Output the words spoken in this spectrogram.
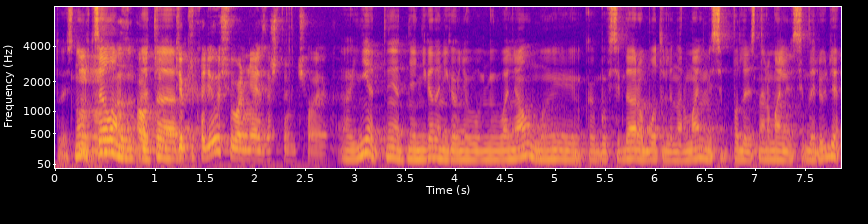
То есть, ну, угу. в целом, а, это... Тебе приходилось увольнять за что-нибудь человека? Э, нет, нет, я никогда никого не увольнял, мы как бы всегда работали нормально, все попадались нормальные всегда люди.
